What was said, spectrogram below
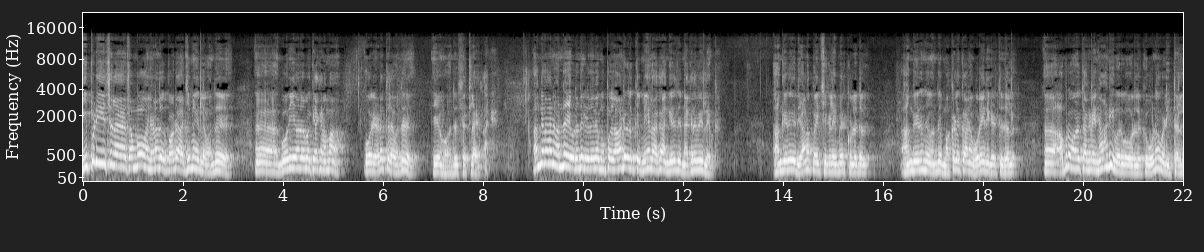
இப்படி சில சம்பவங்கள் நடந்த பிற்பாடு அஜ்மீரில் வந்து அஹ், கேட்கணுமா? ஒரு இடத்துல வந்து இவங்க வந்து செட்டில் ஆயிடுறாங்க. அங்கே தான் வந்து இவர் வந்து கிட்டத்தட்ட முப்பது ஆண்டுகளுக்கு மேலாக அங்கிருந்து நகரவே இல்லை இவர். அங்கிருந்து தியான பயிற்சிகளை மேற்கொள்ளுதல் அங்கிருந்து வந்து மக்களுக்கான உரை நிகழ்த்துதல் அப்புறம் வந்து தங்களை நாடி வருபவர்களுக்கு உணவளித்தல்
